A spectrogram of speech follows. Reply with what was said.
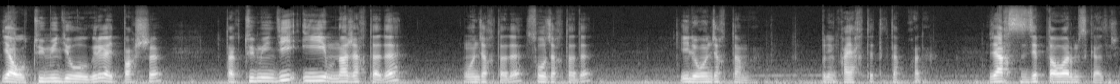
Иә ол төменде болу керек айтпақшы. Так төменде и мына жақта да оң жақта да сол жақта да. Или оң жақта ма? Блин қай жақта еді кітапхана? Жақсы іздеп табармыз қазір.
